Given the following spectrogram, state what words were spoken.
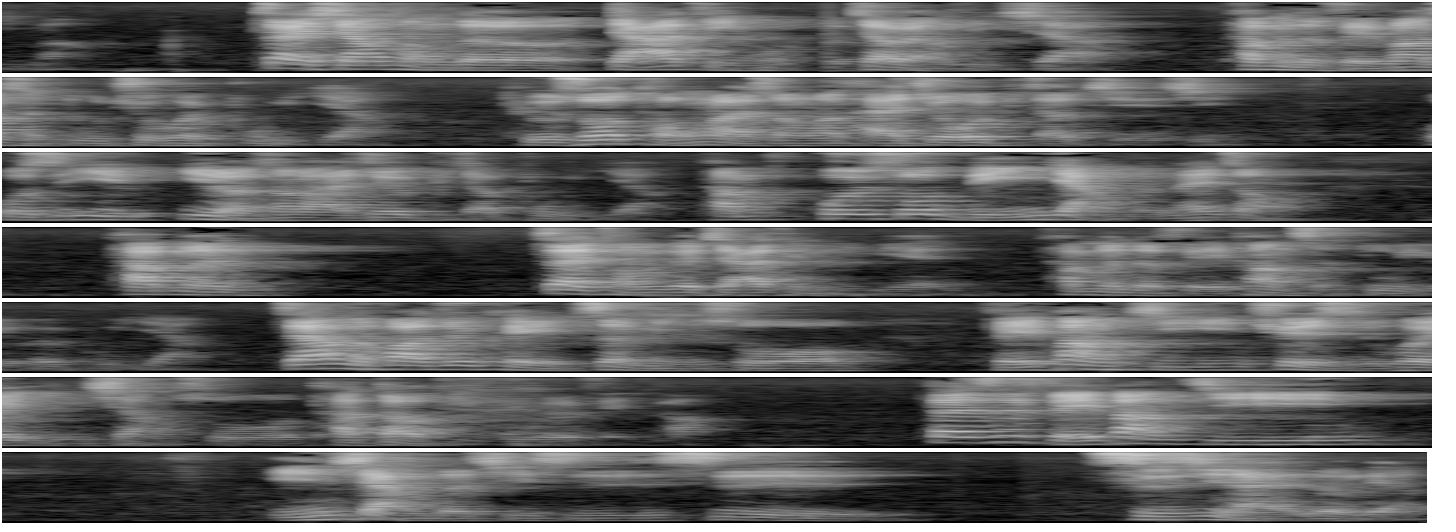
在相同的家庭教养底下，他们的肥胖程度就会不一样。比如说同卵双胞胎就会比较接近。或是一一卵双胞胎就会比较不一样，他们或者说领养的那种，他们在同一个家庭里面，他们的肥胖程度也会不一样。这样的话就可以证明说，肥胖基因确实会影响说他到底会不会肥胖。但是肥胖基因影响的其实是吃进来的热量，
